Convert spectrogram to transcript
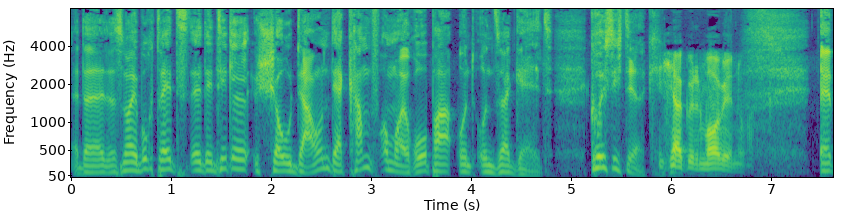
Das neue Buch trägt den Titel Showdown, der Kampf um Europa und unser Geld. Grüß dich, Dirk. Ja, guten Morgen. Äh,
